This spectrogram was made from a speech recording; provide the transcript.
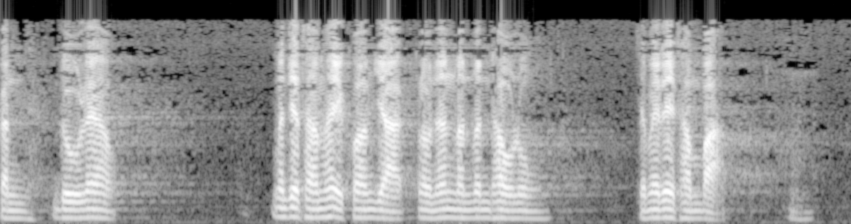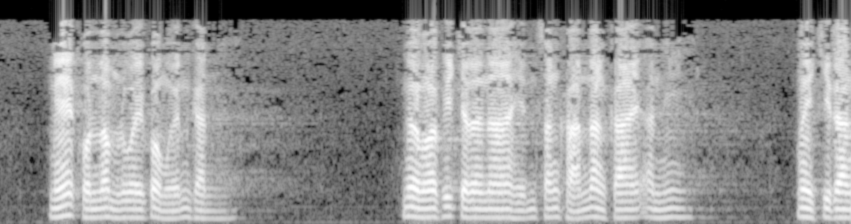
กันดูแล้ว มันจะทำให้ความอยากเหล่านั้นมันบรรเทาลง จะไม่ได้ทำบาปแม้คนร่ำรวยก็เหมือนกัน เมื่อมาพิจารณาเห็นสังขารร่างกายอันนี้ ไม่จีรัง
